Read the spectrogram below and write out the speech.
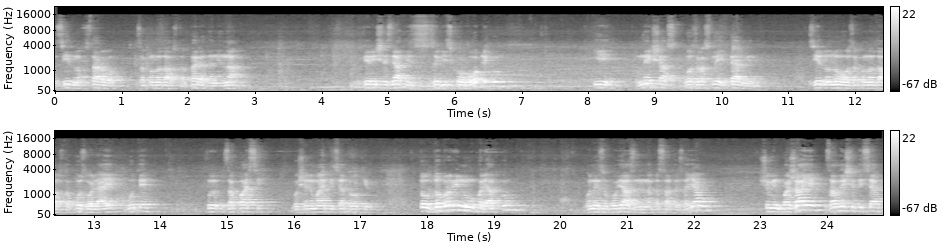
згідно старого законодавства передані на вірніше зняті з військового обліку, і в них зараз возрастний термін згідно нового законодавства дозволяє бути в запасі, бо ще немає 50 років, то в добровільному порядку вони зобов'язані написати заяву, що він бажає залишитися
